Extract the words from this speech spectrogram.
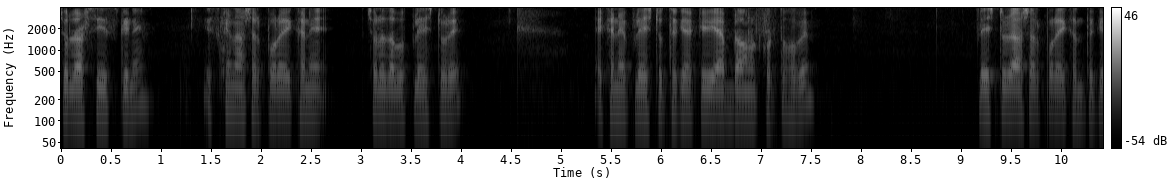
চলে আসছি স্ক্রিনে স্ক্রিনে আসার পরে এখানে চলে যাব প্লে স্টোরে এখানে প্লে স্টোর থেকে একটি অ্যাপ ডাউনলোড করতে হবে। প্লে স্টোরে আসার পরে এখান থেকে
